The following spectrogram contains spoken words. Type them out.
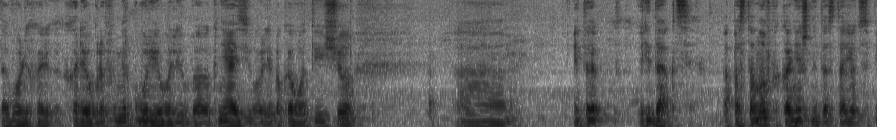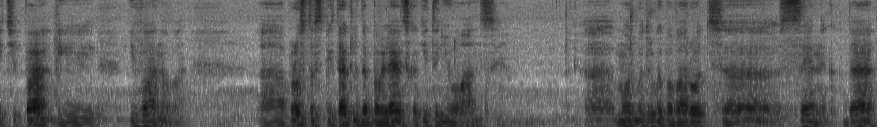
того ли хореографа Меркурьева, либо Князева, либо кого-то еще, а, это редакция. А постановка, конечно, это остается Пятипа и Иванова. А, просто в спектакле добавляются какие-то нюансы. А, может быть, другой поворот э, сцены, когда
